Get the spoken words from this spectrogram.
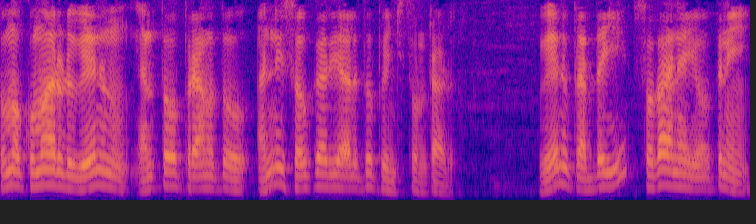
తుమ కుమారుడు వేణును ఎంతో ప్రేమతో అన్ని సౌకర్యాలతో పెంచుతుంటాడు. వేణు పెద్దయ్యి సుధా అనే యువతిని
